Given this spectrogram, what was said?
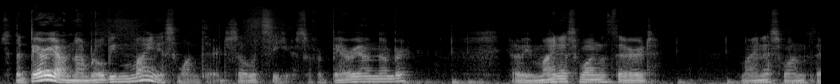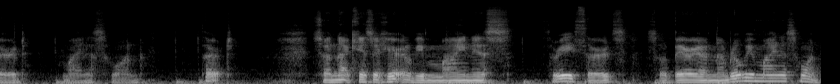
So the baryon number will be minus one third. So let's see here. So for baryon number, it'll be minus one third, minus one third, minus one third. So in that case right here, it'll be minus three thirds. So baryon number will be minus one.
